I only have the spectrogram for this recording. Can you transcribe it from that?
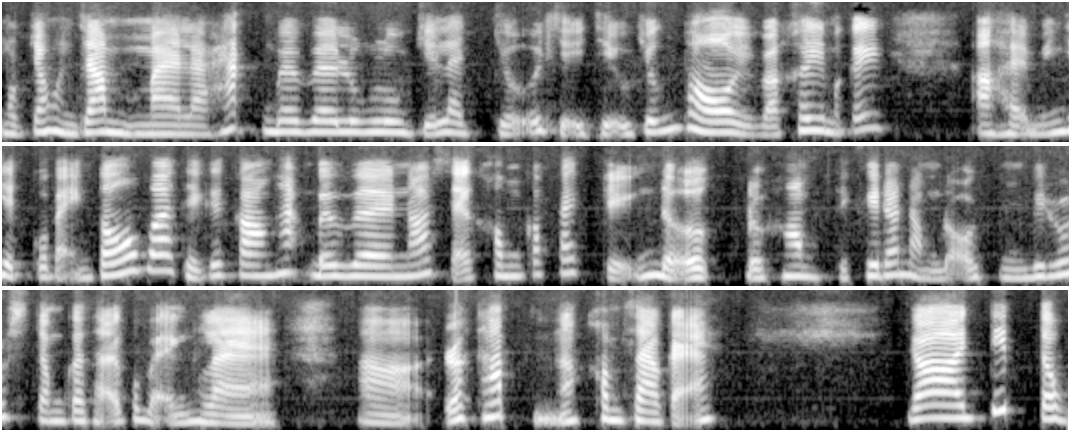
100% mà là HPV luôn luôn chỉ là chữa trị triệu chứng thôi. Và khi mà cái à, hệ miễn dịch của bạn tốt á, thì cái con HPV nó sẽ không có phát triển được được không? Thì khi đó nồng độ virus trong cơ thể của bạn là à, rất thấp nó không sao cả. Rồi tiếp tục.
